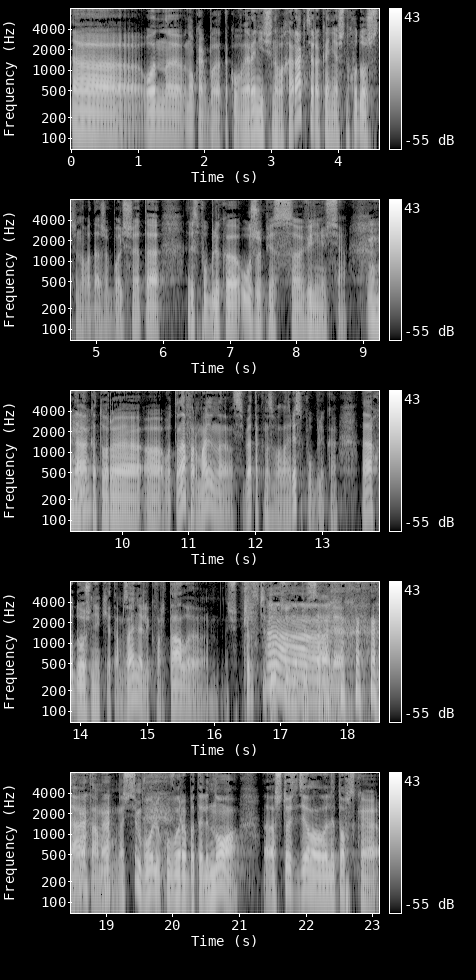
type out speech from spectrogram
он, э, ну, как бы такого ироничного характера, конечно, художественного даже больше. Это республика Ужупис в Вильнюсе, угу. да, которая, э, вот она формально себя так назвала, республика. Да, художники там заняли кварталы, значит, конституцию а. написали, да, там, значит, символику выработали, но что сделало литовское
